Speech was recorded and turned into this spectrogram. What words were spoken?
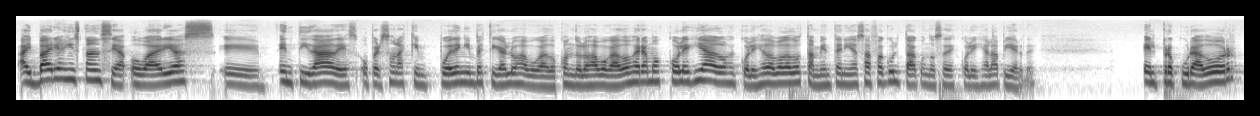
Hay varias instancias o varias eh, entidades o personas que pueden investigar los abogados. Cuando los abogados éramos colegiados, el colegio de abogados también tenía esa facultad, cuando se descolegia la pierde el procurador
